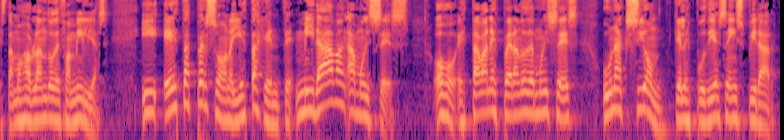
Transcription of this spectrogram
Estamos hablando de familias. Y estas personas y esta gente miraban a Moisés. Ojo, estaban esperando de Moisés una acción que les pudiese inspirar.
